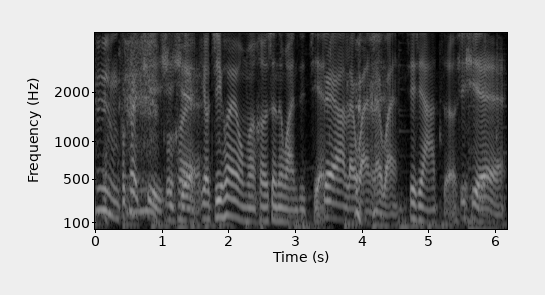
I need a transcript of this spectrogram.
嗯，不客气，谢谢。有机会我们合神的丸子见。对啊，来玩来玩。谢谢阿泽，谢谢。谢谢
